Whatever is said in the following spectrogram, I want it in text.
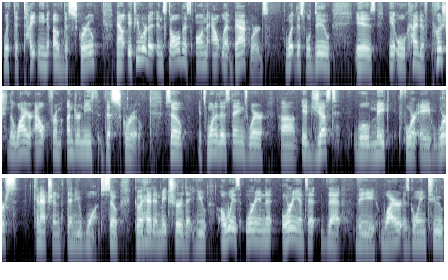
with the tightening of the screw. Now if you were to install this on the outlet backwards, what this will do is it will kind of push the wire out from underneath the screw. So it's one of those things where um, it just will make for a worse connection than you want. So go ahead and make sure that you always orient it, orient it that the wire is going to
